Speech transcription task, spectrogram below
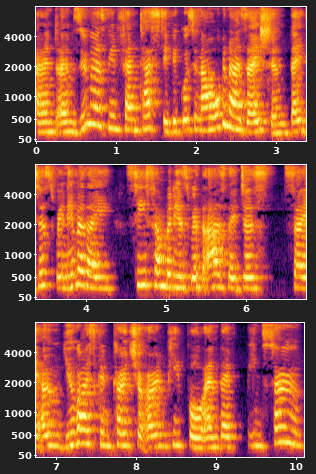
And um, Zume has been fantastic because in our organization, they just, whenever they see somebody is with us, they just say, Oh, you guys can coach your own people. And they've been so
